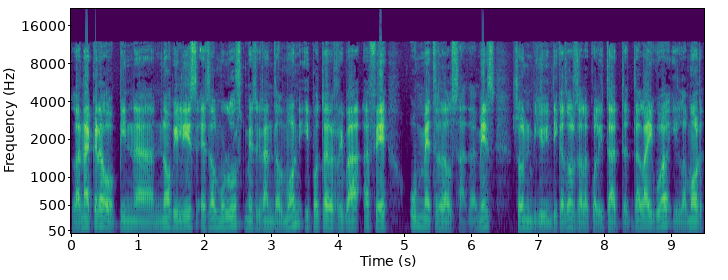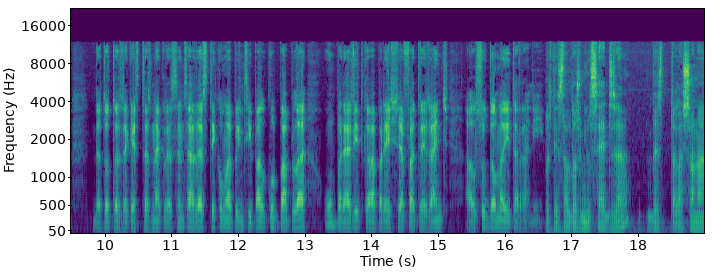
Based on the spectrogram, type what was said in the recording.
La nacra o pinna nobilis és el mol·lusc més gran del món i pot arribar a fer un metre d'alçada. A més, són bioindicadors de la qualitat de l'aigua i la mort de totes aquestes nacres censades té com a principal culpable un paràsit que va aparèixer fa 3 anys al sud del Mediterrani. Doncs des del 2016, des de la zona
